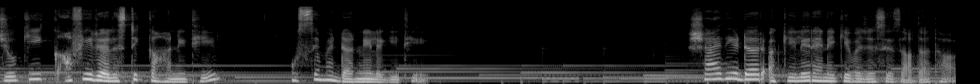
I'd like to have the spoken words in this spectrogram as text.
जो कि काफ़ी रियलिस्टिक कहानी थी, उससे मैं डरने लगी थी। शायद ये डर अकेले रहने की वजह से ज़्यादा था।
